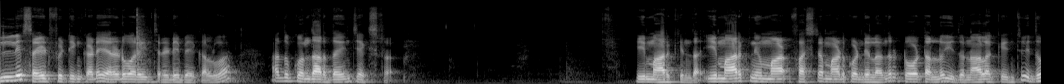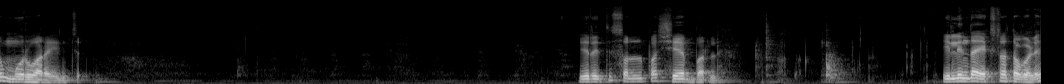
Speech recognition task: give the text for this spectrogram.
ಇಲ್ಲಿ ಸೈಡ್ ಫಿಟ್ಟಿಂಗ್ ಕಡೆ ಎರಡೂವರೆ ಇಂಚ್ ರೆಡಿ ಬೇಕಲ್ವ? ಅದಕ್ಕೊಂದು ಅರ್ಧ ಇಂಚ್ ಎಕ್ಸ್ಟ್ರಾ ಈ ಮಾರ್ಕಿಂದ. ಈ ಮಾರ್ಕ್ ನೀವು ಮಾ ಫಸ್ಟೇ ಮಾಡ್ಕೊಂಡಿಲ್ಲ ಅಂದರೆ ಟೋಟಲ್ಲು ಇದು ನಾಲ್ಕು ಇಂಚು, ಇದು ಮೂರುವರೆ ಇಂಚು. ಈ ರೀತಿ ಸ್ವಲ್ಪ ಶೇಪ್ ಬರಲಿ. ಇಲ್ಲಿಂದ ಎಕ್ಸ್ಟ್ರಾ ತೊಗೊಳ್ಳಿ.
